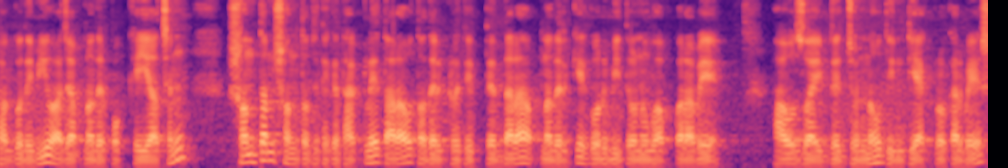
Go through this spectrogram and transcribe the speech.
ভাগ্যদেবীও আজ আপনাদের পক্ষেই আছেন। সন্তান সন্ততি থেকে থাকলে তারাও তাদের কৃতিত্বের দ্বারা আপনাদেরকে গর্বিত অনুভব করাবে। হাউস ওয়াইফদের জন্যও দিনটি এক প্রকার বেশ।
